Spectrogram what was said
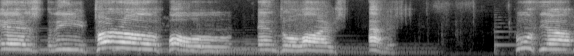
is the eternal fall into life's abyss. Puthja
